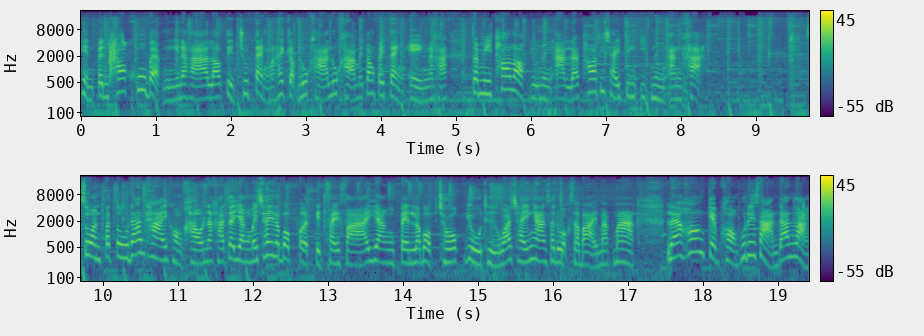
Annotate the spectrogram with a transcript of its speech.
เห็นเป็นท่อคู่แบบนี้นะคะ เราติดชุดแต่งมาให้กับลูกค้า ลูกค้าไม่ต้องไปแต่งเองนะคะ จะมีท่อหลอกอยู่ 1 อัน และท่อที่ใช้จริงอีก 1 อันค่ะ ส่วนประตูด้านท้ายของเขานะคะ จะยังไม่ใช่ระบบเปิดปิดไฟฟ้ายังเป็นระบบโชคอยู่ถือว่าใช้งานสะดวกสบายมากๆ และห้องเก็บของผู้โดยสารด้านหลัง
